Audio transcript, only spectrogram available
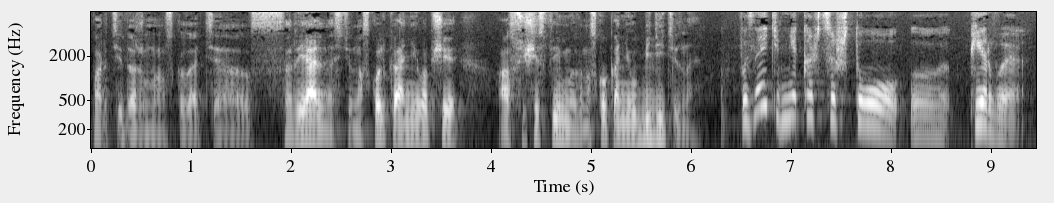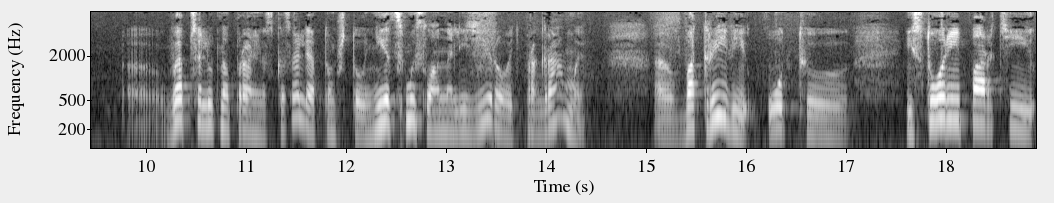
партии, даже можно сказать, с реальностью, насколько они вообще осуществимы, насколько они убедительны. Вы знаете, мне кажется, что э, первое, э, вы абсолютно правильно сказали о том, что нет смысла анализировать программы э, в отрыве от истории партии,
